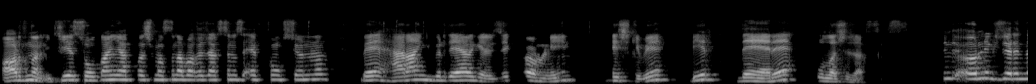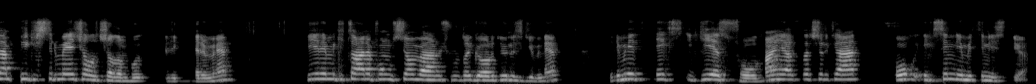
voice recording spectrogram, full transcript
Ardından 2'ye soldan yaklaşmasına bakacaksınız f fonksiyonunun ve herhangi bir değer gelecek. Örneğin 5 gibi bir değere ulaşacaksınız. Şimdi örnek üzerinden pekiştirmeye çalışalım bu dediklerimi. Diyelim iki tane fonksiyon vermiş burada gördüğünüz gibi. Limit x 2'ye soldan yaklaşırken fog x'in limitini istiyor.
